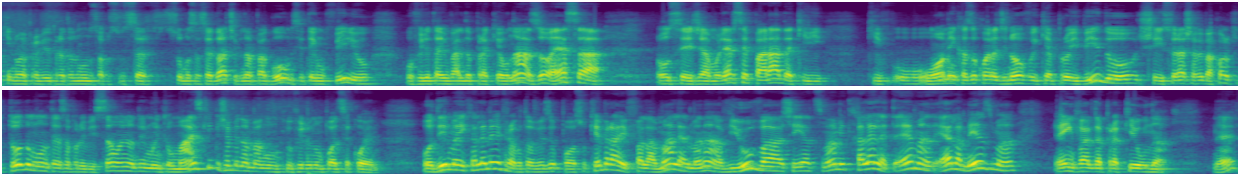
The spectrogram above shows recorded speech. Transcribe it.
que não é proibido para todo mundo, só para o sumo sacerdote, Pagum, se tem um filho, o filho está inválido para que eu naso, essa, ou seja, a mulher separada que que o homem casou com ela de novo e que é proibido, que todo mundo tem essa proibição, eu não digo muito mais que que o filho não pode ser cohen. O Dirma e talvez eu possa quebrar e falar, mal, a viúva, ela mesma é inválida para que una, né?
